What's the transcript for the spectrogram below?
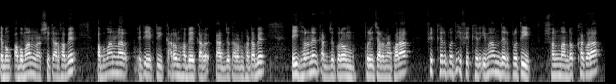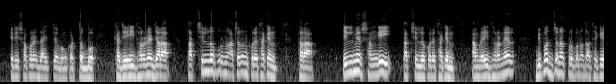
এবং অবমাননার শিকার হবে। অবমাননার এটি একটি কারণ হবে, কার- কার্যকারণ ঘটাবে। এই ধরনের কার্যক্রম পরিচালনা করা ফিকহের প্রতি ফিকহের ইমামদের প্রতি সম্মান রক্ষা করা, এটি সকলের দায়িত্ব এবং কর্তব্য। কাজে এই ধরনের যারা তাচ্ছিল্যপূর্ণ আচরণ করে থাকেন, তারা ইলমের সঙ্গেই তাচ্ছিল্য করে থাকেন। আমরা এই ধরনের বিপজ্জনক প্রবণতা থেকে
